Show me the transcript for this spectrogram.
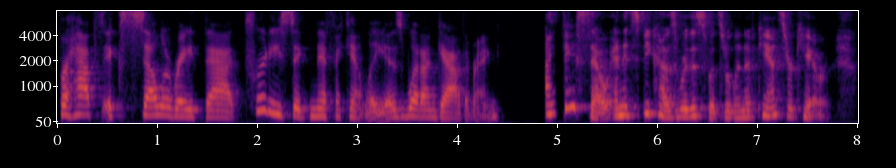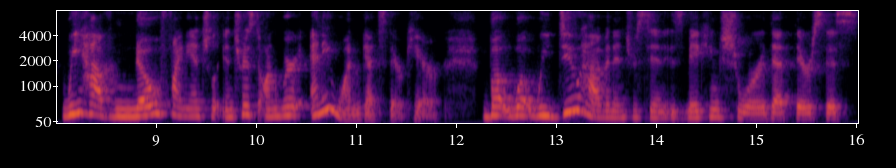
perhaps accelerate that pretty significantly, is what I'm gathering. I think so. And it's because we're the Switzerland of cancer care. We have no financial interest on where anyone gets their care. But what we do have an interest in is making sure that there's this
